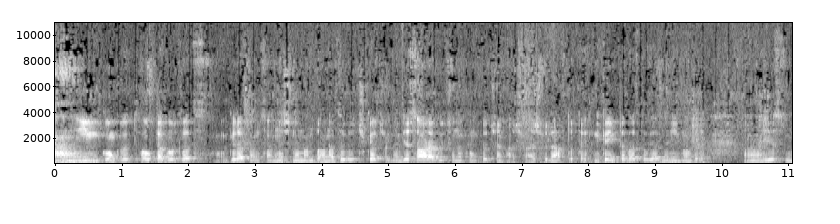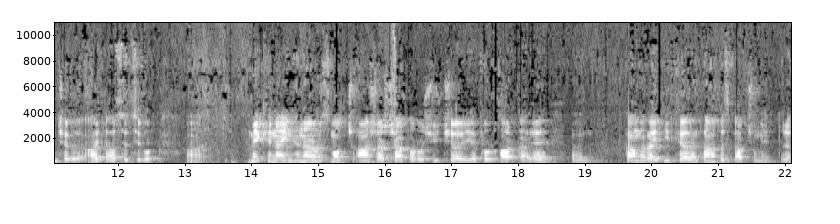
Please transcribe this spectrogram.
իմ կոնկրետ օգտագործված գրականության մեջ նման բանաձևը չկա, չգիտեմ, ես արագությունը կոնկրետ չեմ հաշվել, հաշվել է ավտոտեխնիկա իմ տված տվյալների իման վրա։ Ես ինչևէ այդ ասեցի, որ մեքենային հնարավորինս մոտ անշարժ չափորոշիչը, երբ որ արկա է, կամերայի դիրքը ընդհանրապես կապ չունի դրա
